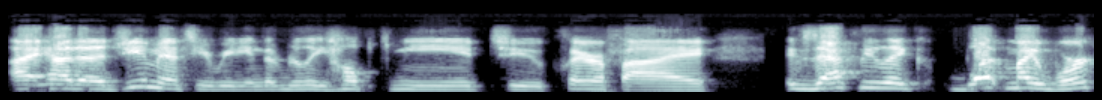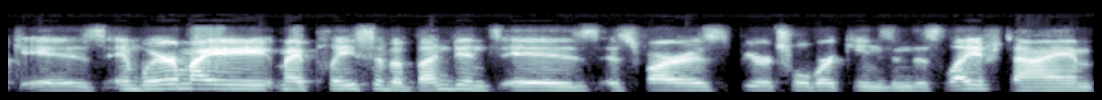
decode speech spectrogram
I had a geomancy reading that really helped me to clarify exactly like what my work is and where my my place of abundance is as far as spiritual workings in this lifetime.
